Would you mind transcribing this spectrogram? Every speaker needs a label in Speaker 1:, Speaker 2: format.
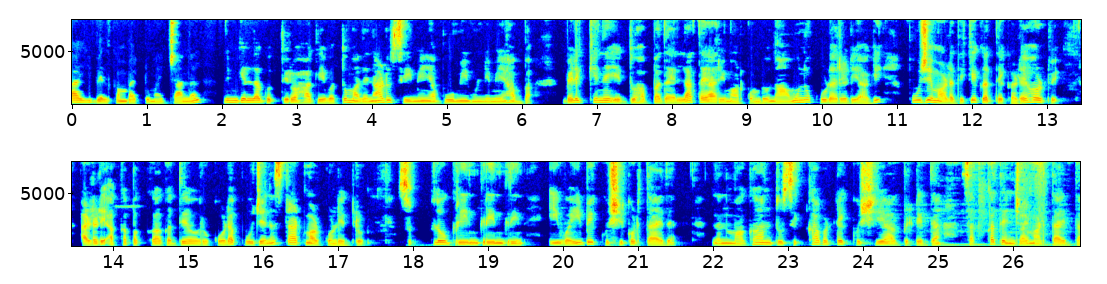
Speaker 1: Hi, welcome back to my channel. ನಿಮಗೆಲ್ಲ ಗೊತ್ತಿರೋ ಹಾಗೆ ಇವತ್ತು ಮಲೆನಾಡು ಸೀಮೆಯ ಭೂಮಿ ಹುಣ್ಣಿಮೆಯ ಹಬ್ಬ. ಬೆಳಗ್ಗೆನೇ ಎದ್ದು ಹಬ್ಬದ ಎಲ್ಲ ತಯಾರಿ ಮಾಡಿಕೊಂಡು ನಾವೂ ಕೂಡ ರೆಡಿಯಾಗಿ ಪೂಜೆ ಮಾಡೋದಕ್ಕೆ ಗದ್ದೆ ಕಡೆ ಹೊರಟ್ವಿ. ಆಲ್ರೆಡಿ ಅಕ್ಕಪಕ್ಕ ಗದ್ದೆಯವರು ಕೂಡ ಪೂಜೆನ ಸ್ಟಾರ್ಟ್ ಮಾಡಿಕೊಂಡಿದ್ರು. ಸುತ್ತಲೂ ಗ್ರೀನ್ ಗ್ರೀನ್ ಗ್ರೀನ್ ಈ ವೈಬೇ ಖುಷಿ ಕೊಡ್ತಾ ಇದೆ. ನನ್ನ ಮಗ ಅಂತೂ ಸಿಕ್ಕಾಪಟ್ಟೆ ಖುಷಿ ಆಗಿಬಿಟ್ಟಿದ್ದ, ಸಖತ್ ಎಂಜಾಯ್ ಮಾಡ್ತಾ ಇದ್ದ.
